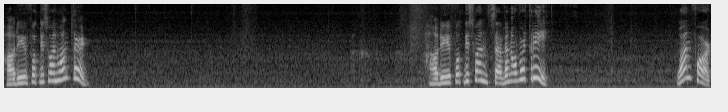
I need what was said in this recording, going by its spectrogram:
How do you put this one one third? How do you put this one? 7 over 3. 1 fourth.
